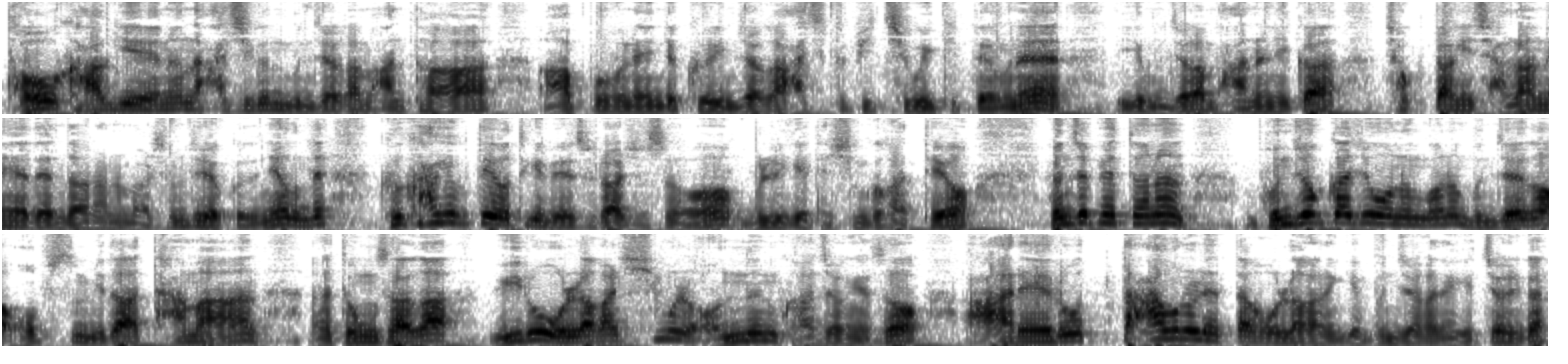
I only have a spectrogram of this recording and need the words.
더 가기에는 아직은 문제가 많다. 앞부분에 이제 그림자가 아직도 비치고 있기 때문에 이게 문제가 많으니까 적당히 잘라내야 된다라는 말씀을 드렸거든요. 근데 그 가격대에 어떻게 매수를 하셔서 물리게 되신 것 같아요. 현재 패턴은 본전까지 오는 거는 문제가 없습니다. 다만 어, 동사가 위로 올라갈 힘을 얻는 과정에서 아래로 다운을 했다가 올라가는 게 문제가 되겠죠. 그러니까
